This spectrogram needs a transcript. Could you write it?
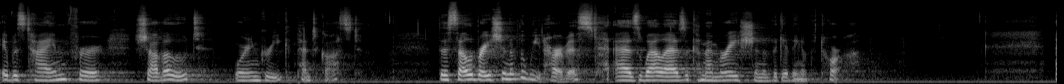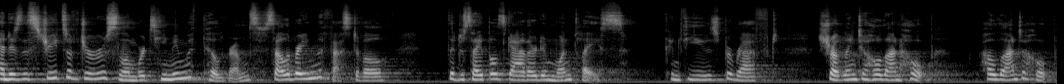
it was time for Shavuot, or in Greek, Pentecost the celebration of the wheat harvest, as well as a commemoration of the giving of the Torah. And as the streets of Jerusalem were teeming with pilgrims celebrating the festival, the disciples gathered in one place, confused, bereft, struggling to hold on hope, hold on to hope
